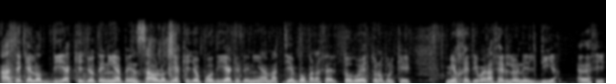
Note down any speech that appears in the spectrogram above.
hace que los días que yo tenía pensado, los días que yo podía, que tenía más tiempo para hacer todo esto, ¿no? Porque mi objetivo era hacerlo en el día. Es decir,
